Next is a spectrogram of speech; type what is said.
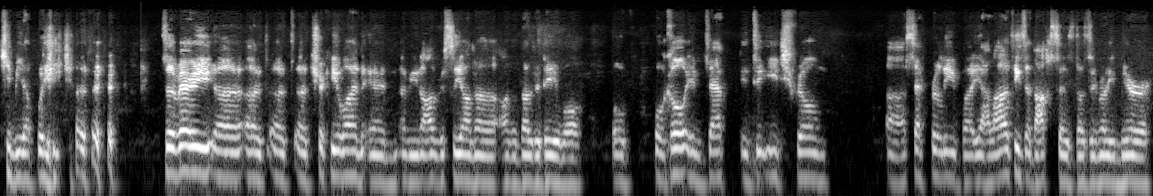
can meet up with each other. it's a very uh, a, a, a tricky one, and I mean, obviously, on a on another day, we'll we'll we'll go in depth into each film uh, separately. But yeah, a lot of things that Doc says doesn't really mirror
